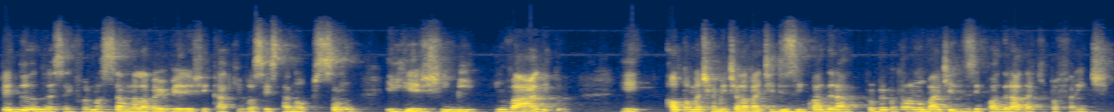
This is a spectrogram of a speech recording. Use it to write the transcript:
pegando essa informação, ela vai verificar que você está na opção e regime inválido. E automaticamente ela vai te desenquadrar. O problema é que ela não vai te desenquadrar daqui para frente.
